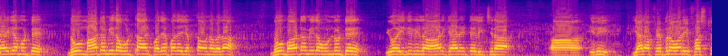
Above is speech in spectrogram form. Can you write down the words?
ధైర్యం ఉంటే నువ్వు మాట మీద ఉంటా అని పదే పదే చెప్తా ఉన్నావు కదా. నువ్వు మాట మీద ఉండుంటే ఇగో ఇది వీళ్ళు ఆరు గ్యారెంటీలు ఇచ్చిన ఇది ఇలా ఫిబ్రవరి ఫస్ట్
